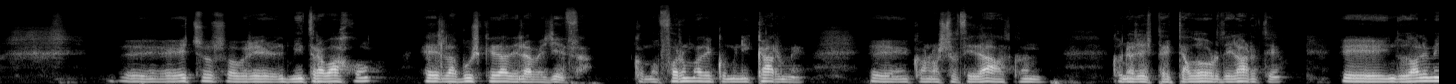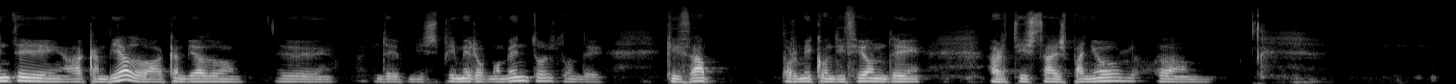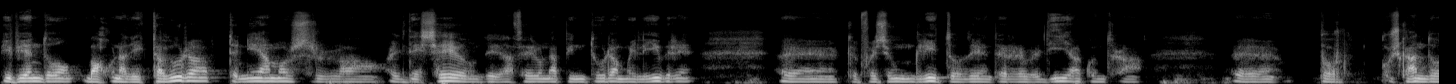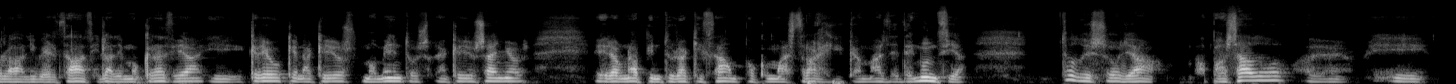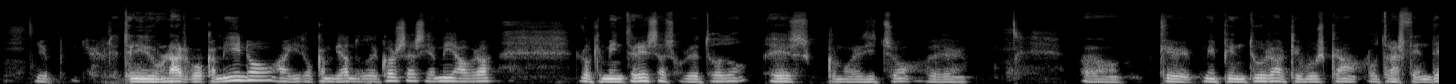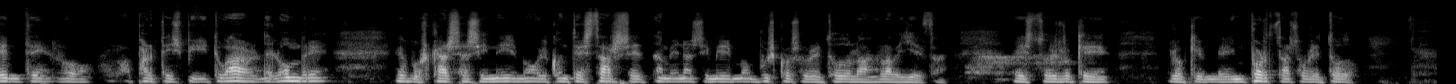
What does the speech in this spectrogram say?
eh, he hecho sobre mi trabajo es la búsqueda de la belleza como forma de comunicarme eh, con la sociedad, con, con, el espectador del arte. Eh, indudablemente ha cambiado, ha cambiado de mis primeros momentos, donde quizá por mi condición de artista español, um, viviendo bajo una dictadura, teníamos el deseo de hacer una pintura muy libre, eh, que fuese un grito de, rebeldía contra, eh, por buscando la libertad y la democracia. Y creo que en aquellos momentos, en aquellos años, era una pintura quizá un poco más trágica, más de denuncia todo eso ya ha pasado eh, y, he tenido un largo camino, ha ido cambiando de cosas y a mí ahora lo que me interesa sobre todo es, como he dicho, eh, ah, que mi pintura que busca lo trascendente, la parte espiritual del hombre, el buscarse a sí mismo, el contestarse también a sí mismo, busco sobre todo la, la belleza. Esto es lo que lo que me importa sobre todo.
